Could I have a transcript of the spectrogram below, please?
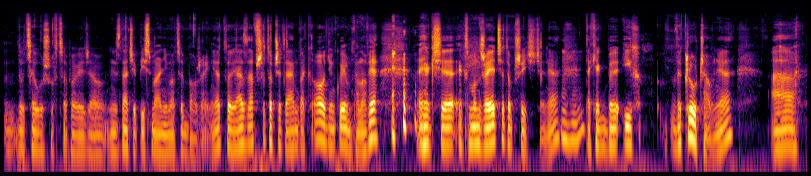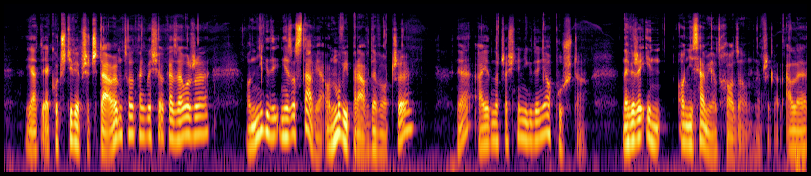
do Ceuszów, co powiedział, nie znacie Pisma ani mocy Bożej, nie? to ja zawsze to czytałem tak, o dziękujemy panowie, a jak się, jak zmądrzejecie, to przyjdźcie, nie? Mhm. Tak jakby ich wykluczał, nie? A ja jak uczciwie przeczytałem, to nagle się okazało, że on nigdy nie zostawia. On mówi prawdę w oczy, nie? a jednocześnie nigdy nie opuszcza. Najwyżej in, oni sami odchodzą na przykład, ale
